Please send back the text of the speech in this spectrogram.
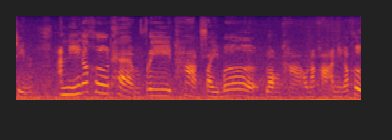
ชิ้น อันนี้ก็คือแถมฟรีถาดไฟเบอร์รองเท้านะคะ อันนี้ก็คือ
